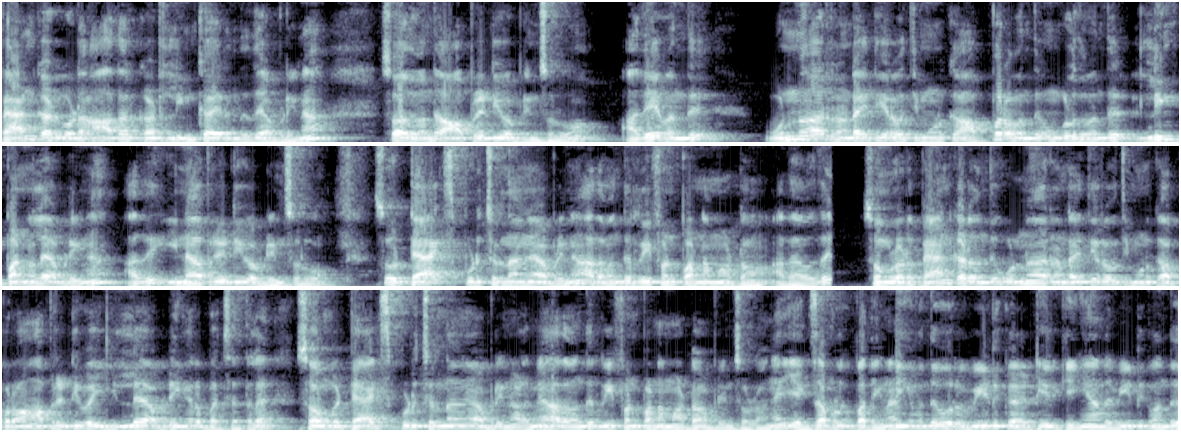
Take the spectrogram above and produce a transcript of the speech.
பேன் கார்டு கூட ஆதார் கார்டு லிங்க் ஆகிருந்தது அப்படின்னா ஸோ அது வந்து ஆப்ரேட்டிவ் அப்படின்னு சொல்லுவோம். அதே வந்து ஒன்று ஆறு ரெண்டாயிரத்தி இருபத்தி மூணுக்கு அப்புறம் வந்து உங்களுக்கு வந்து லிங்க் பண்ணலை அப்படின்னா அது இன்ஆப்ரேட்டிவ் அப்படின்னு சொல்லுவோம். ஸோ டேக்ஸ் பிடிச்சிருந்தாங்க அப்படின்னா அதை வந்து ரீஃபண்ட் பண்ண மாட்டோம். அதாவது ஸோ உங்களோட பேன் கார்டு வந்து ஒன்று ஆறு ரெண்டாயிரத்தி இருபத்தி மூணுக்கு அப்புறம் ஆப்ரேட்டிவாக இல்லை அப்படிங்கிற பட்சத்தில் ஸோ அவங்க டேக்ஸ் பிடிச்சிருந்தாங்க அப்படின்னாலுமே அதை வந்து ரீஃபண்ட் பண்ண மாட்டோம் அப்படின்னு சொல்கிறாங்க எக்ஸாம்பிளுக்கு பார்த்தீங்கன்னா நீங்கள் வந்து ஒரு வீடு கட்டியிருக்கீங்க அந்த வீட்டுக்கு வந்து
